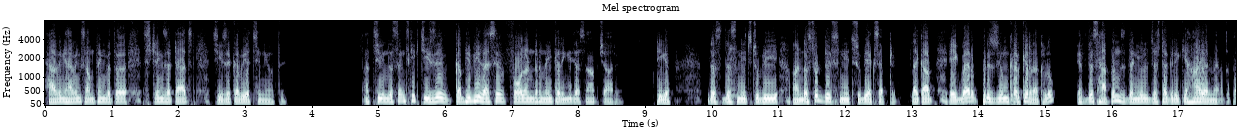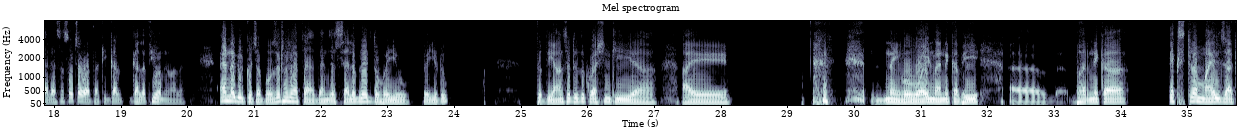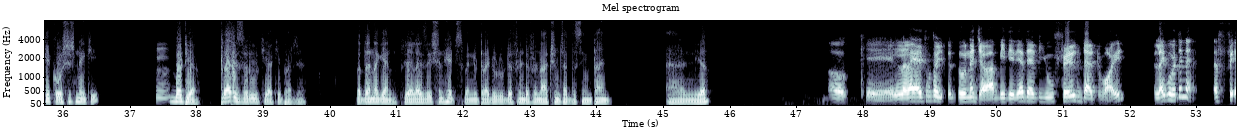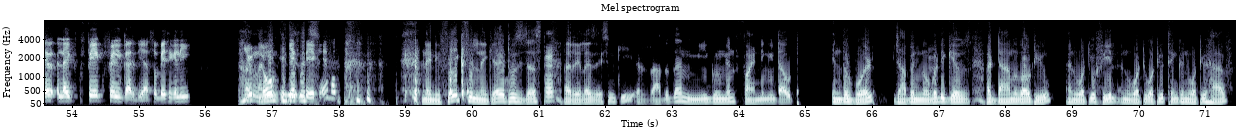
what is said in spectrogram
Having having something with a strings attached चीज़ें कभी अच्छी नहीं होते। अच्छी इन द सेंस कि चीज़ें कभी भी वैसे फॉल अंडर नहीं करेंगी जैसा आप चाह रहे हो। ठीक है? This this. Needs to be understood this needs to be accepted like आप एक बार प्रिज्यूम करके रख लो। If this happens then you will just agree कि हाँ यार मैंने तो पहले ऐसा सोचा हुआ था कि गल, गलत ही होने वाला है। एंड अगर कुछ अपोजिट हो जाता है then just celebrate the way you way you do तो the answer to the question की आई नहीं वो वॉइड मैंने कभी uh, भरने का एक्स्ट्रा माइल जाके कोशिश नहीं की। बट या ट्राई ज़रूर किया कि भर जाए। But then again realization hits when you try to do different different actions at the same time and yeah okay like I think तो तूने जवाब भी दे दिया that you filled that void like वो कहते हैं ना लाइक फेक फिल कर दिया सो बेसिकली हाँ, यू I नो mean, कि it- ये it's- फेक है बट नहीं नहीं फेक फील नहीं किया इट वाज जस्ट हाँ। अ रियलाइजेशन की rather than me going and finding it out in the world जहाँ पे nobody gives a damn about you and what you feel and what what you think and what you have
